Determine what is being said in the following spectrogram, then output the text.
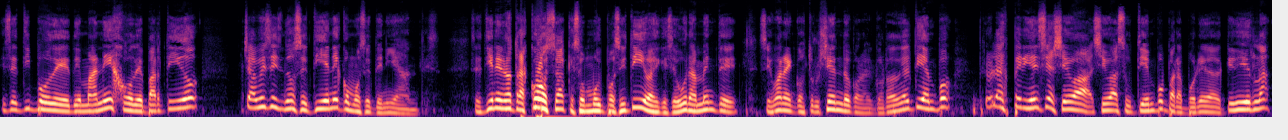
ese tipo de manejo de partido muchas veces no se tiene como se tenía antes. Se tienen otras cosas que son muy positivas y que seguramente se van a ir construyendo con el correr del tiempo, pero la experiencia lleva, lleva su tiempo para poder adquirirla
